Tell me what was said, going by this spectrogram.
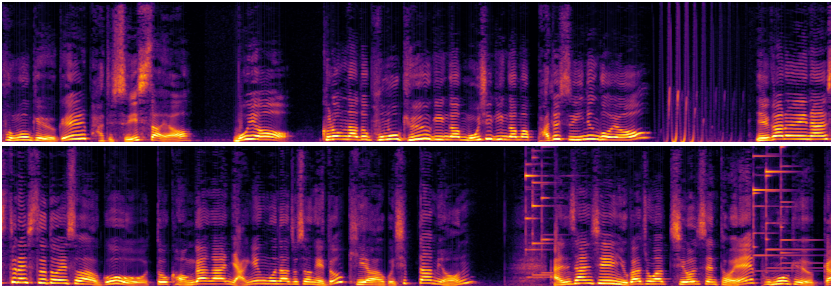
부모 교육을 받을 수 있어요. 뭐요? 그럼 나도 부모 교육인가 모식인가 막 받을 수 있는 거요? 육아로 인한 스트레스도 해소하고 또 건강한 양육 문화 조성에도 기여하고 싶다면 안산시 육아종합지원센터의 부모 교육과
